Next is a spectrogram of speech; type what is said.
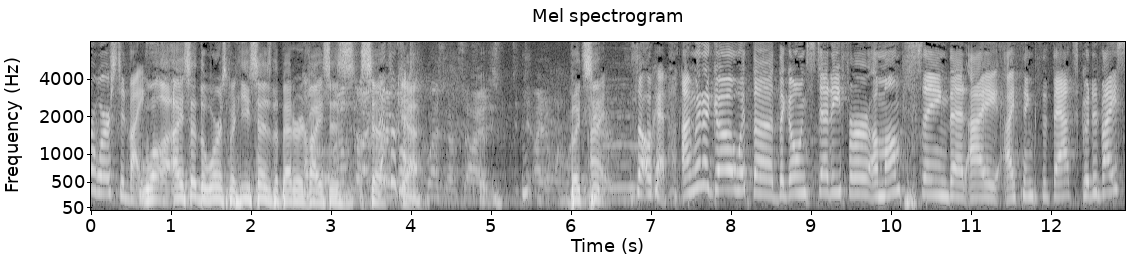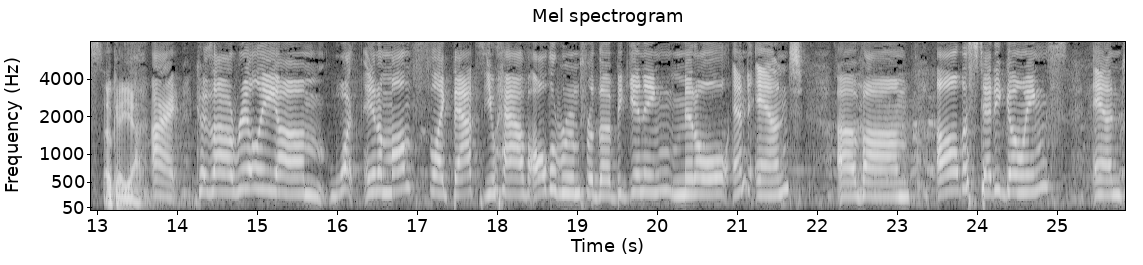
or worst advice? Well, I said the worst, but he says the better advice is so. That's okay. Yeah. But see, All right. So okay, I'm gonna go with the the going steady for a month, saying that I I think that that's good advice. okay, yeah. All right, because uh, really, um, what in a month like that, you have all the room for the beginning, middle, and end of um, all the steady goings and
